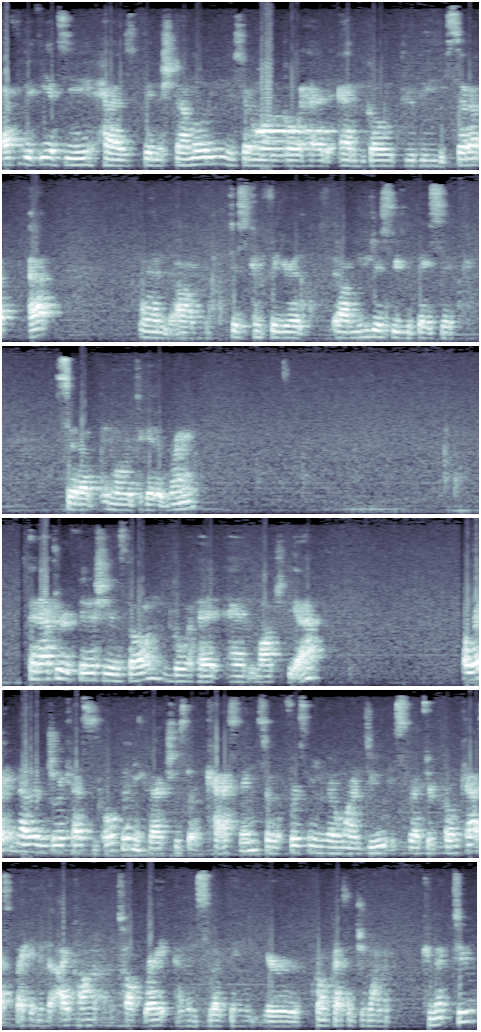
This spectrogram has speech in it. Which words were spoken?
After the exe has finished downloading, you're going to go ahead and go through the setup app and um, just configure it. Um, you just use the basic setup in order to get it running. And after it finishes installing, go ahead and launch the app. Now that EnjoyCast is open, you can actually start casting. So the first thing you're going to want to do is select your Chromecast by hitting the icon on the top right and then selecting your Chromecast that you want to connect to.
